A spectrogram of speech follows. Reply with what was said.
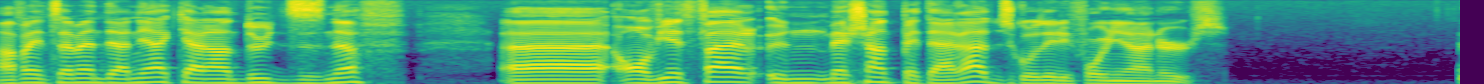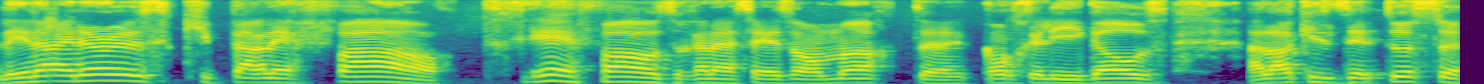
en fin de semaine dernière 42-19. Euh, on vient de faire une méchante pétarade du côté des 49ers. Les Niners qui parlaient fort, très fort durant la saison morte euh, contre les Eagles, alors qu'ils disaient tous euh,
